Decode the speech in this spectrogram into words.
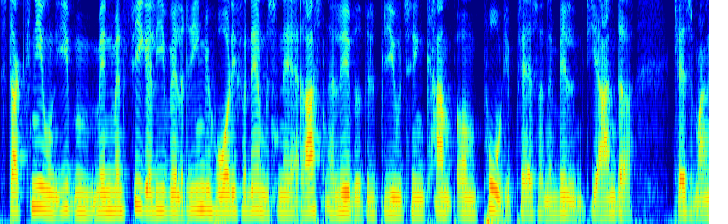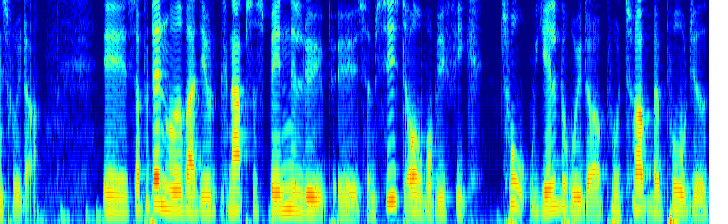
stak kniven i dem, men man fik alligevel rimelig hurtigt fornemmelsen af, at resten af løbet ville blive til en kamp om podiepladserne mellem de andre klassementsryttere. Øh, så på den måde var det jo et knap så spændende løb øh, som sidste år, hvor vi fik to hjælperyttere på toppen af podiet,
